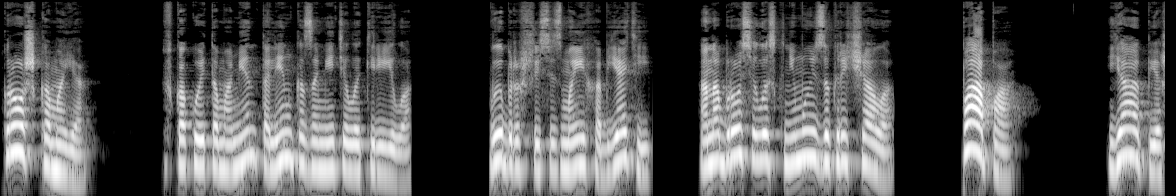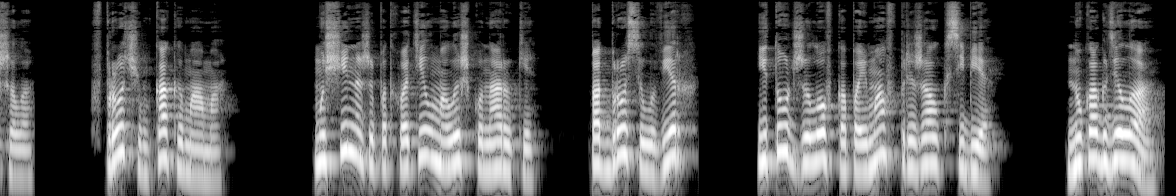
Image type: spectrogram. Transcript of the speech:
крошка моя!» В какой-то момент Алинка заметила Кирилла. Выбравшись из моих объятий, она бросилась к нему и закричала «Папа!» Я опешила. Впрочем, как и мама. Мужчина же подхватил малышку на руки, подбросил вверх и тут же, ловко поймав, прижал к себе. «Ну как дела,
